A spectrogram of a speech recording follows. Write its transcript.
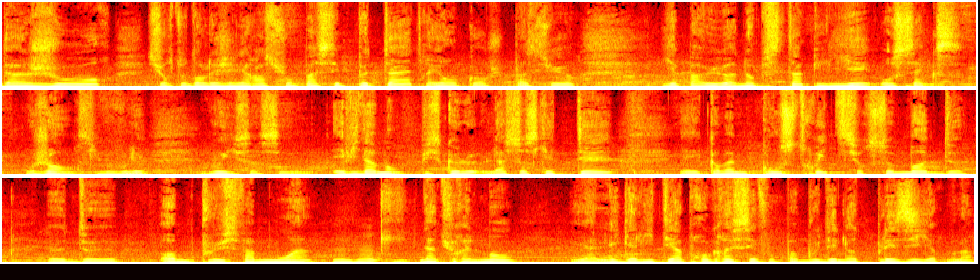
d'un jour, surtout dans les générations passées, peut-être, et encore, je suis pas sûre, il n'y ait pas eu un obstacle lié au sexe, au genre, si vous voulez. Oui, ça c'est évidemment, puisque le- la société est quand même construite sur ce mode euh, de homme plus, femme moins, Mhm. qui naturellement il y a l'égalité à progresser, il faut pas bouder notre plaisir. On a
